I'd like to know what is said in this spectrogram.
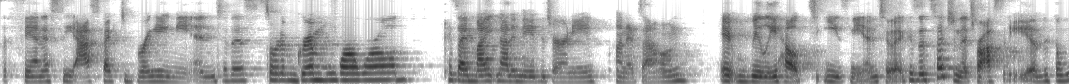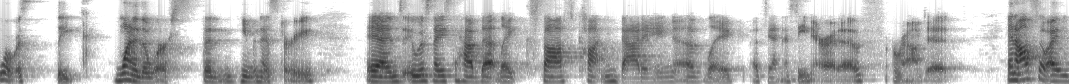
the fantasy aspect bringing me into this sort of grim war world because I might not have made the journey on its own. It really helped ease me into it because it's such an atrocity. And the war was like one of the worst in human history. And it was nice to have that like soft cotton batting of like a fantasy narrative around it. And also, I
